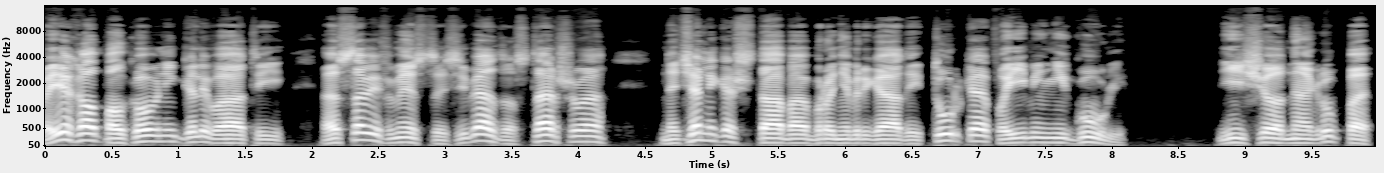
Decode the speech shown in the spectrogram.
поехал полковник Галеватый, оставив вместо себя за старшего начальника штаба бронебригады турка по имени Гуль. Еще одна группа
